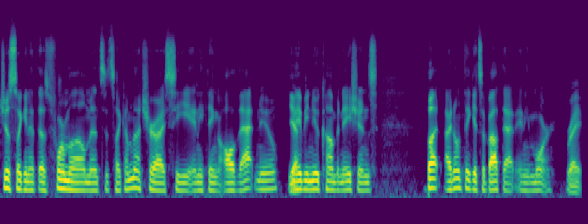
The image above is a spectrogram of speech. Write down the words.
Just looking at those formal elements, it's like I'm not sure I see anything all that new. Yeah. Maybe new combinations, but I don't think it's about that anymore. Right.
